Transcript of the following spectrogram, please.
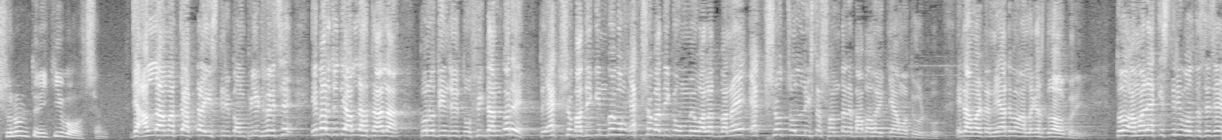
শুনুন তিনি কি বলছেন। যে আল্লাহ আমার চারটা স্ত্রী কমপ্লিট হয়েছে, এবার যদি আল্লাহ তাআলা কোনো দিন যদি তৌফিক দান করে, তো একশো বাদি কিনবো এবং একশো বাদীকে উম্মে ওয়ালাদ বানায় একশো চল্লিশটা সন্তানের বাবা হয়ে কেমতে উঠবো। এটা আমার একটা নিয়াত এবং আল্লাহ দোয়াও করি। তো আমার এক স্ত্রী বলতেছে যে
